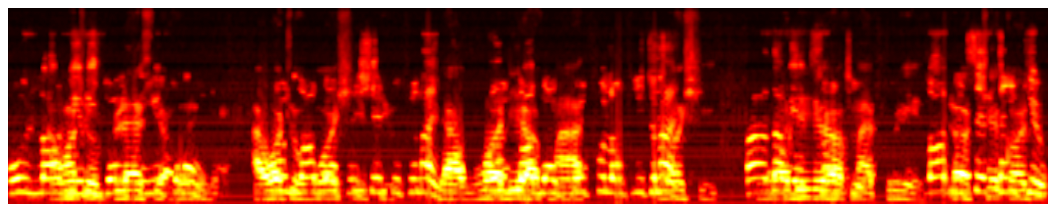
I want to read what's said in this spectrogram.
Oh Lord, we rejoice in you tonight. I Oh to Lord, worship you. you tonight. You are Oh Lord, of we are my grateful you tonight. worship, Father, we exalt you. Lord, we say thank you.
